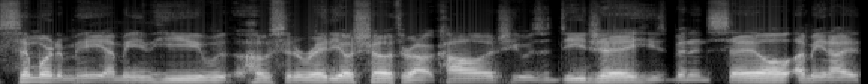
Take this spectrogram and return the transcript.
similar to me. I mean, he hosted a radio show throughout college. He was a DJ. He's been in sale. I mean, I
